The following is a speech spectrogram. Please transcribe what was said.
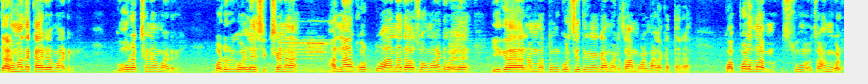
ಧರ್ಮದ ಕಾರ್ಯ ಮಾಡಿರಿ. ಗೋರಕ್ಷಣೆ ಮಾಡಿರಿ. ಬಡವ್ರಿಗೆ ಒಳ್ಳೆಯ ಶಿಕ್ಷಣ, ಅನ್ನ ಕೊಟ್ಟು ಅನ್ನದಾಸೋಹ ಮಾಡಿ ಒಳ್ಳೆ ಈಗ ನಮ್ಮ ತುಮಕೂರು ಸಿದ್ಧಗಂಗಾ ಮಠ ಸ್ವಾಮಿಗಳು ಮಾಡಕತ್ತಾರ ಕೊಪ್ಪಳದ ಮ್- ಸು ಸ್ವಾಮಿಗಳು.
